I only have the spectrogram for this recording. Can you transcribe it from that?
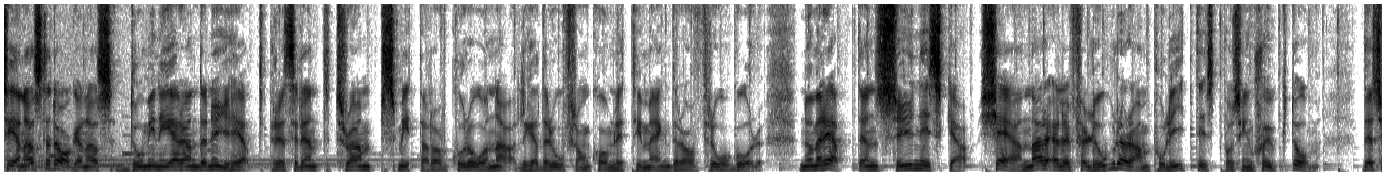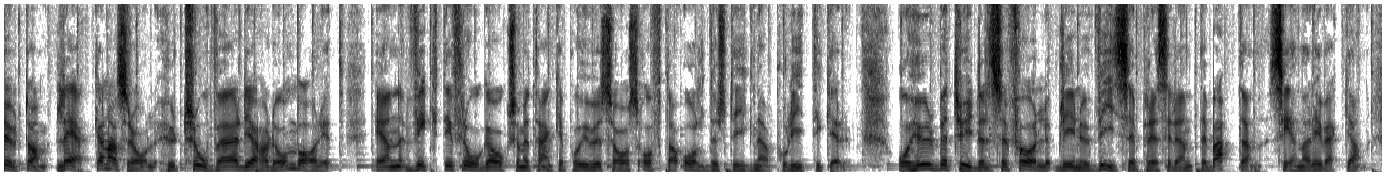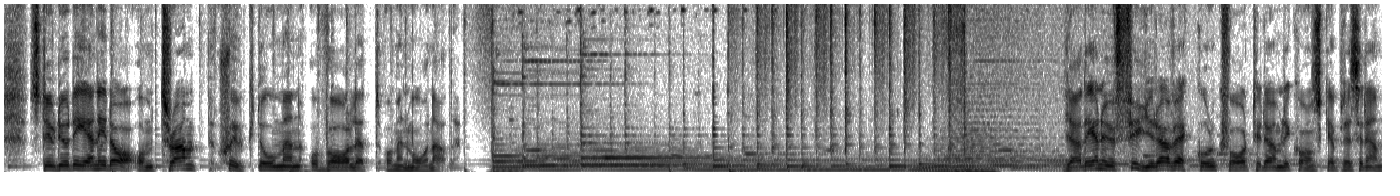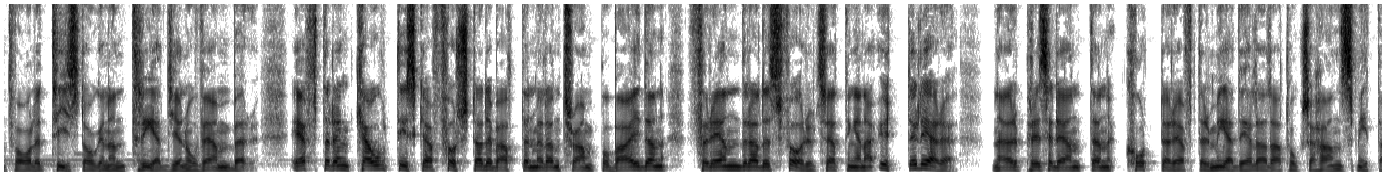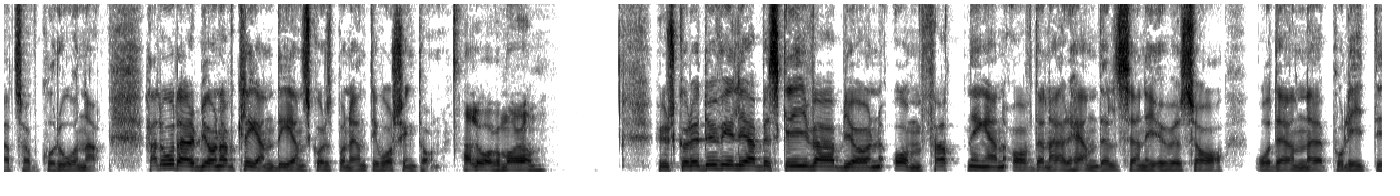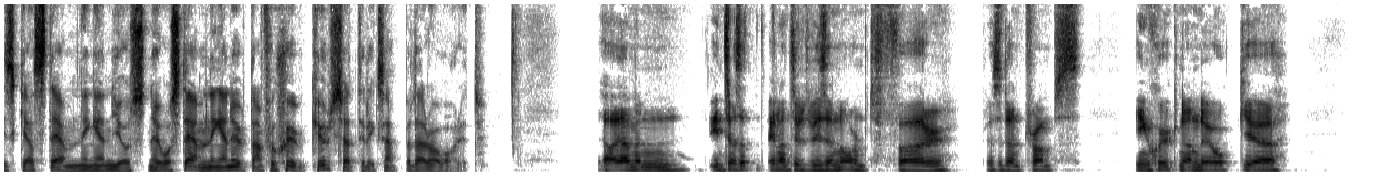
Senaste dagarnas dominerande nyhet, president Trump smittad av corona, leder ofrånkomligt till mängder av frågor. Nummer ett, den cyniska. Tjänar eller förlorar han politiskt på sin sjukdom? Dessutom, läkarnas roll, hur trovärdiga har de varit? En viktig fråga också med tanke på USAs ofta ålderstigna politiker. Och hur betydelsefull blir nu vicepresidentdebatten senare i veckan? Studio DN idag om Trump, sjukdomen och valet om en månad. Ja, det är nu fyra veckor kvar till det amerikanska presidentvalet tisdagen den 3 november. Efter den kaotiska första debatten mellan Trump och Biden förändrades förutsättningarna ytterligare när presidenten kort därefter meddelade att också han smittats av corona. Hallå där Björn af Kleen, DNs korrespondent i Washington. Hallå, god morgon. Hur skulle du vilja beskriva, Björn, omfattningen av den här händelsen i USA och den eh, politiska stämningen just nu och stämningen utanför sjukhuset till exempel, där det har varit? Ja, ja men intresset är naturligtvis enormt för president Trumps insjuknande och eh,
